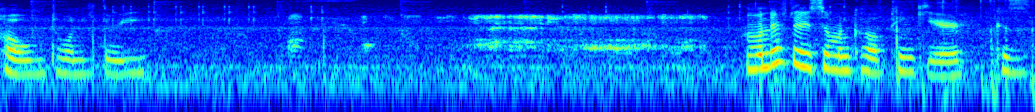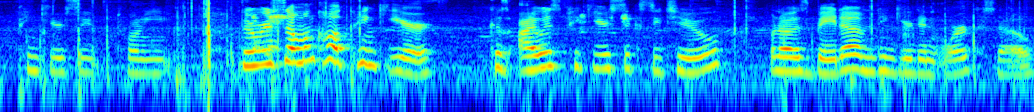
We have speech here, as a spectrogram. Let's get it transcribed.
Home 23. I wonder if there's someone called Pink Ear, because Pink Ear Suit 20. There was someone called Pink Ear, because I was Pink Ear 62 when I was beta um, and Pink Ear didn't work, so.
